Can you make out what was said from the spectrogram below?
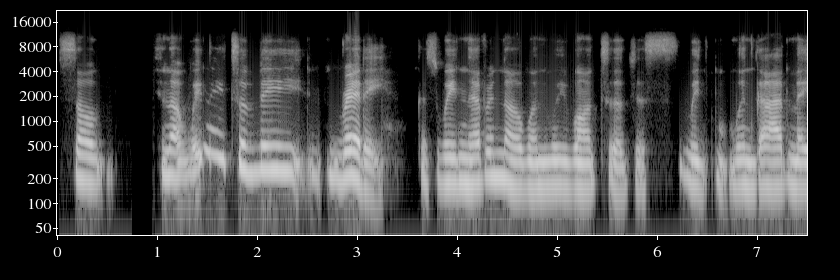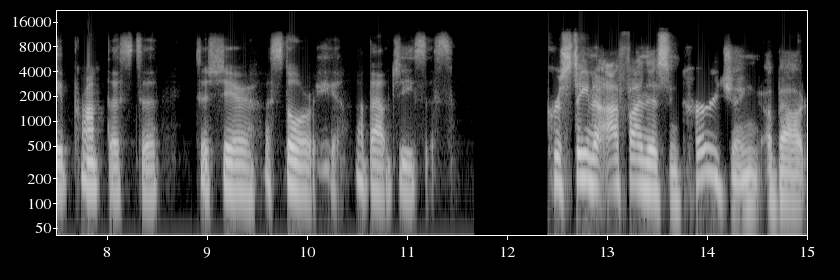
so, you know, we need to be ready because we never know when we want to just, we, when God may prompt us to, to share a story about Jesus. Christina, I find this encouraging about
